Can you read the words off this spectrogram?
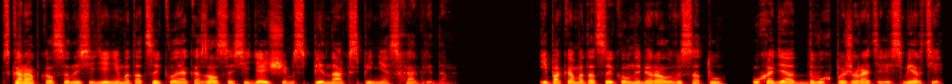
вскарабкался на сиденье мотоцикла и оказался сидящим спина к спине с Хагридом. И пока мотоцикл набирал высоту, уходя от двух пожирателей смерти,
